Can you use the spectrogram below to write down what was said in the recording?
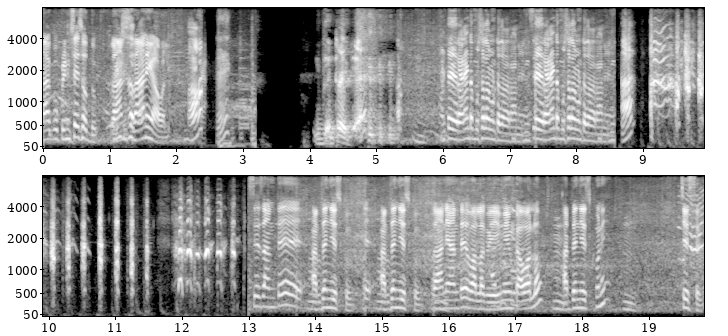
నాకు ప్రిన్సెస్ వద్దు. రాణి రాణి కావాలి. అంటే రానంటే ముసలాగా ఉంటుందా రాని అంటే రానంటే ముసలాగా ఉంటుందా రాని ప్రిన్సెస్ అంటే అర్థం చేసుకోదు అర్థం చేసుకోదు రాణి అంటే వాళ్ళకి ఏమేమి కావాలో అర్థం చేసుకుని చేస్తుంది.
